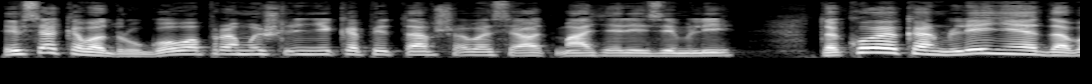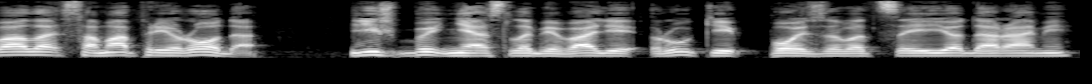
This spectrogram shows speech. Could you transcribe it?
и всякого другого промышленника, питавшегося от матери земли, такое кормление давала сама природа, лишь бы не ослабевали руки пользоваться ее дарами.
